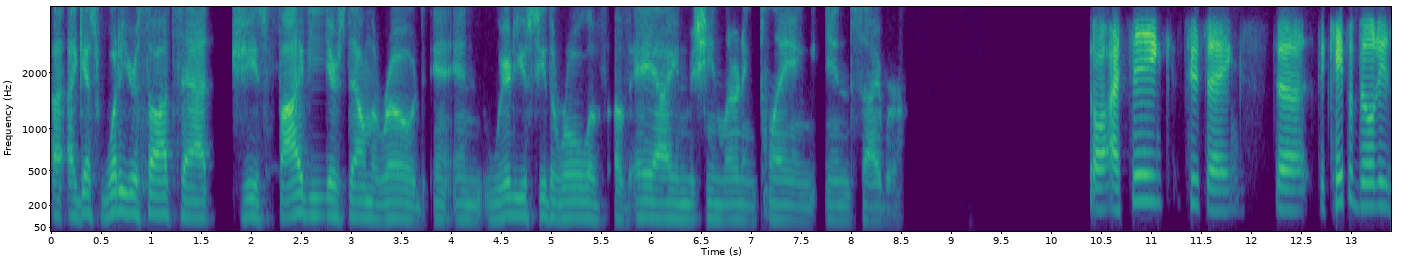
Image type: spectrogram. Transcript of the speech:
I guess what are your thoughts at geez five years down the road, and, and where do you see the role of of AI and machine learning playing in cyber? So I think two things the, the capabilities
